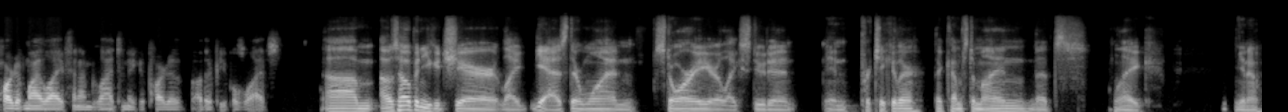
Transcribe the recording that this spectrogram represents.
part of my life. And I'm glad to make it part of other people's lives. Um, I was hoping you could share, like, yeah, is there one story or like student in particular that comes to mind that's like, you know,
